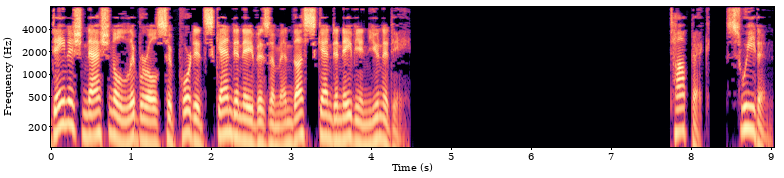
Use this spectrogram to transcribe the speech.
Danish national liberals supported Scandinavism and thus Scandinavian unity. Sweden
